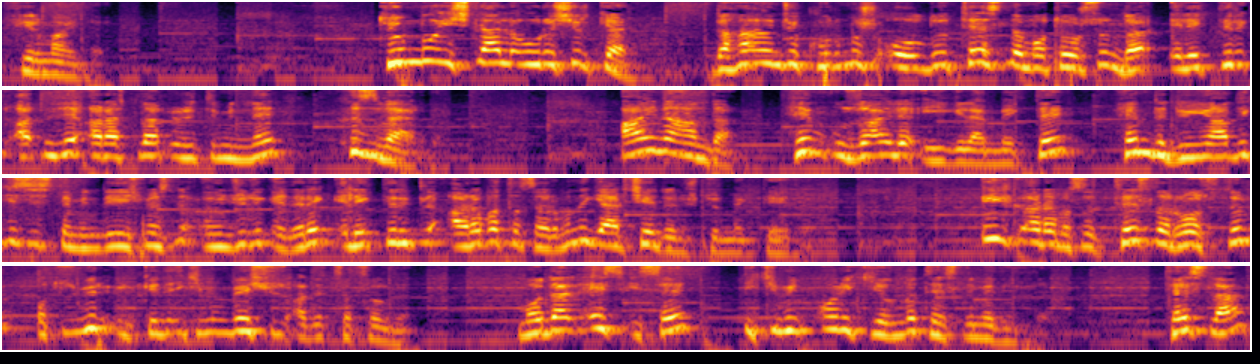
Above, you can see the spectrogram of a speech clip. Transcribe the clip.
firmaydı. Tüm bu işlerle uğraşırken daha önce kurmuş olduğu Tesla Motors'un da elektrikli araçlar üretimine hız verdi. Aynı anda hem uzayla ilgilenmekte hem de dünyadaki sistemin değişmesine öncülük ederek elektrikli araba tasarımını gerçeğe dönüştürmekteydi. İlk arabası Tesla Roadster 31 ülkede 2500 adet satıldı. Model S ise 2012 yılında teslim edildi. Tesla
